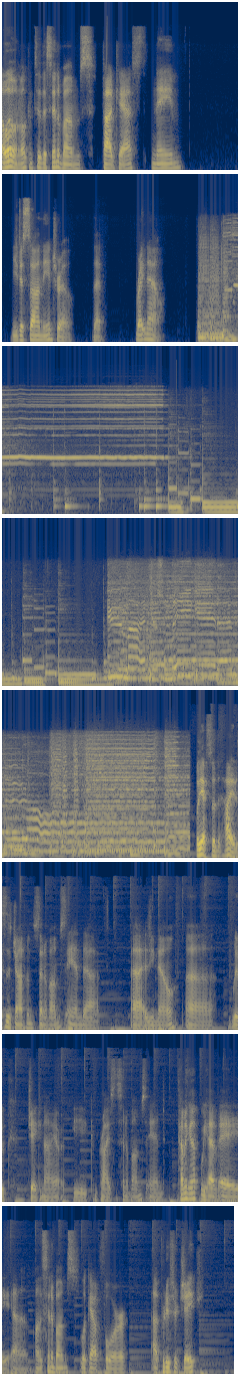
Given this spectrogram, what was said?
Hello and welcome to the Cinebums podcast. Name you just saw in the intro that right now. You might just make it after all. Well, yeah. So th- hi, this is Jon from the Cinebums, and uh, uh, as you know, uh, Luke, Jake, and I we comprise the Cinebums. And coming up, we have a um, on the Cinebums. Look out for uh, producer Jake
